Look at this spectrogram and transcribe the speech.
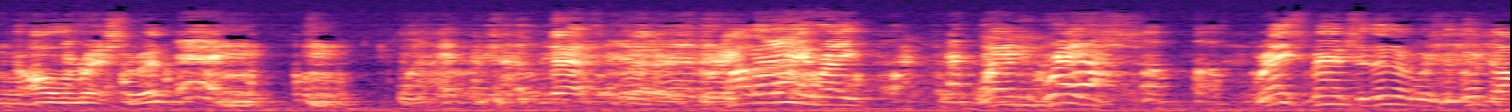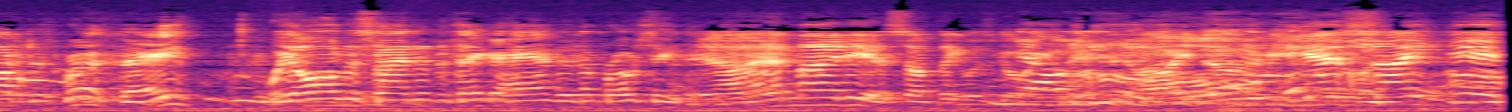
and all the rest of it. That's better. Well, at any rate, when Grace, Grace mentioned that it was the good doctor's birthday, we all decided to take a hand in the proceedings. Yeah, I had an idea something was going No, on. you didn't. Oh, I know. Oh, yes, I oh, did.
